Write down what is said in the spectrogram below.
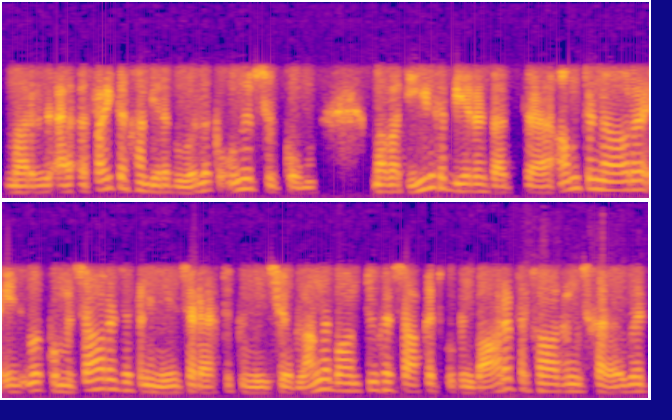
maar uh, feite gaan deur 'n behoorlike ondersoek kom. Maar wat hier gebeur is dat uh, amptenare en ook kommissarisse van die menseregte kommissie op lange baan toegesak het openbare vergaderings gehou het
